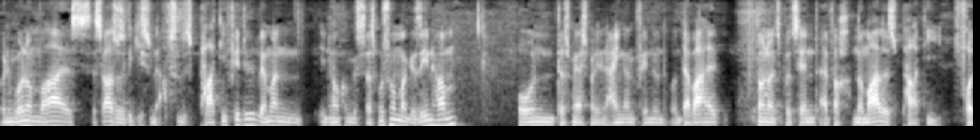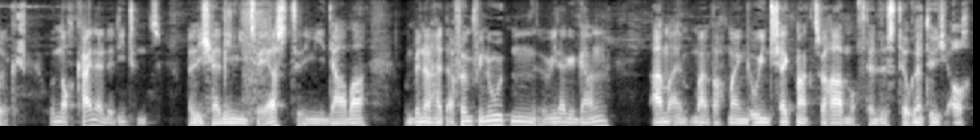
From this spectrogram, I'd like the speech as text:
Und im Grunde genommen war es, es war so wirklich so ein absolutes Partyviertel, wenn man in Hongkong ist. Das muss man mal gesehen haben. Und dass man erstmal den Eingang findet. Und da war halt 99 Prozent einfach normales Partyvolk und noch keiner der Degens, weil ich halt irgendwie zuerst irgendwie da war und bin dann halt nach fünf Minuten wieder gegangen, um einfach meinen Green Checkmark zu haben auf der Liste und natürlich auch,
